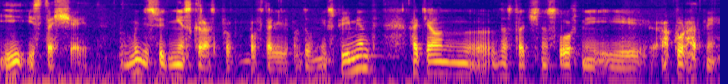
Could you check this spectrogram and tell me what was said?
и истощает. Мы действительно несколько раз повторили подобный эксперимент, хотя он э, достаточно сложный и аккуратный.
